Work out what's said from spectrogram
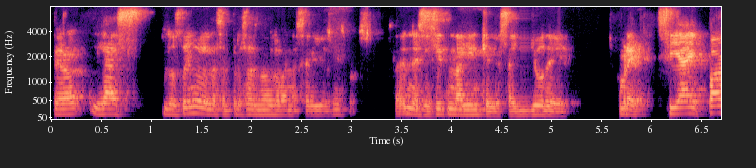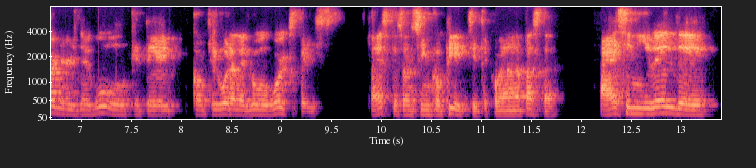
pero las, los dueños de las empresas no lo van a hacer ellos mismos. Necesitan a alguien que les ayude. Hombre, si hay partners de Google que te configuran el Google Workspace, ¿sabes? Que son cinco clics y te cobran la pasta. A ese nivel de...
